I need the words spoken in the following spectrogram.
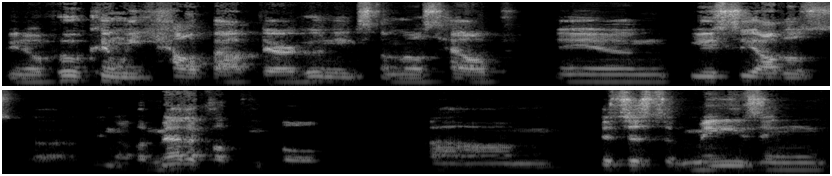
you know, who can we help out there? Who needs the most help? And you see all those, uh, you know, the medical people. Um, it's just amazing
